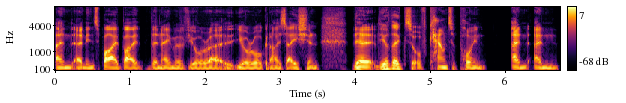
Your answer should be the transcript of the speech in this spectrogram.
and and inspired by the name of your uh, your organization the the other sort of counterpoint and and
